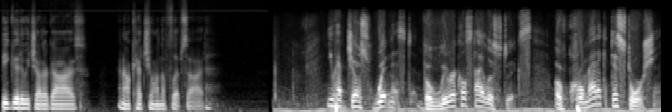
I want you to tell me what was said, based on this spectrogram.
be good to each other, guys. And I'll catch you on the flip side. You have just witnessed the lyrical stylistics of chromatic distortion.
